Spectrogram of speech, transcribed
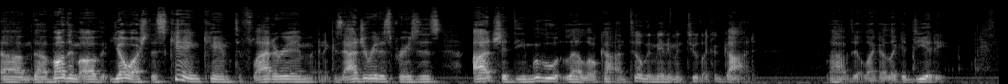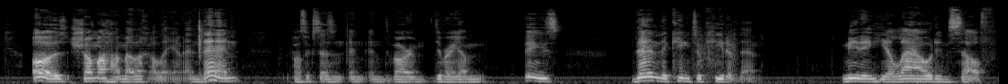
um, the avadim of Yoash, this king, came to flatter him and exaggerate his praises. Ad leloka until they made him into like a god, like a like a deity. Oz shama hamelech aleim, and then the pasuk says in, in, in Devarim Devarim Beis then the king took heed of them, meaning he allowed himself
